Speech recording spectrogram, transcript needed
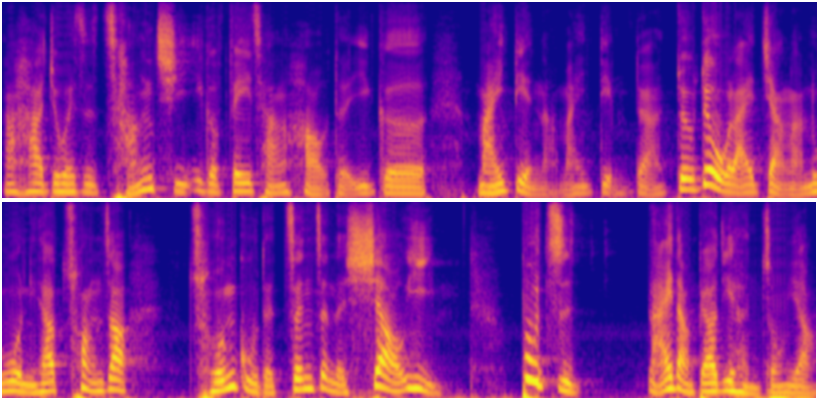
那它就会是长期一个非常好的一个买点呐，买点，对啊，对，对我来讲啊，如果你要创造存股的真正的效益，不止哪一档标的很重要，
